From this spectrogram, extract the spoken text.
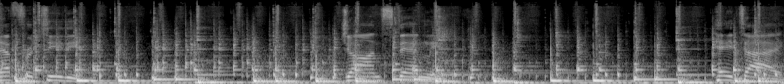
Nefertiti. John Stanley. Hey Ty.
